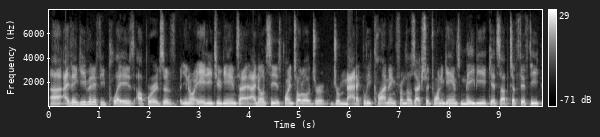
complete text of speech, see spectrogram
Uh, I think even if he plays upwards of you know 82 games, I, I don't see his point total dr- dramatically climbing from those extra 20 games. Maybe it gets up to 50,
